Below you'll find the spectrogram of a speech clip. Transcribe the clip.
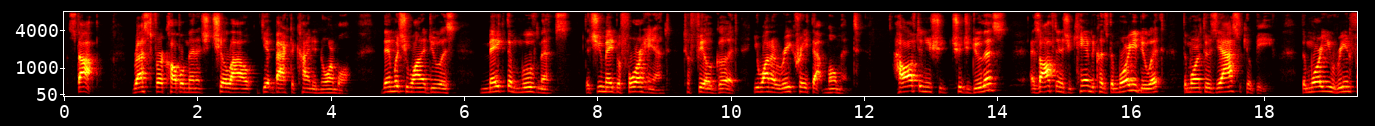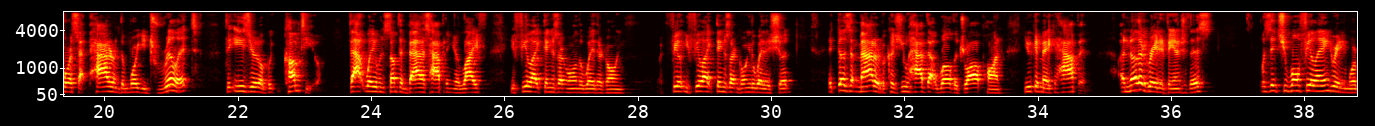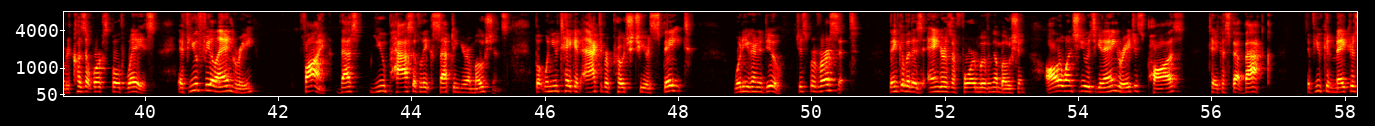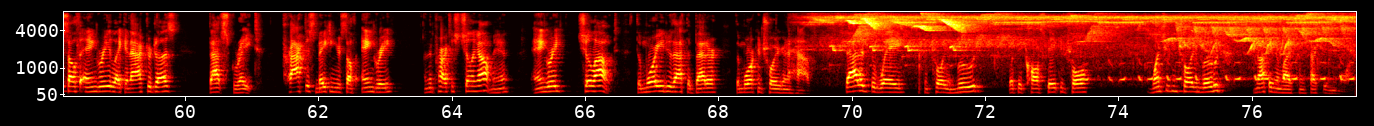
Stop. Rest for a couple minutes, chill out, get back to kind of normal. Then what you want to do is make the movements that you made beforehand to feel good. You want to recreate that moment. How often you should, should you do this? As often as you can because the more you do it, the more enthusiastic you'll be. The more you reinforce that pattern, the more you drill it, the easier it'll come to you. That way, when something bad is happening in your life, you feel like things aren't going the way they're going feel you feel like things aren't going the way they should, it doesn't matter because you have that well to draw upon. You can make it happen. Another great advantage of this is that you won't feel angry anymore because it works both ways. If you feel angry, fine. That's you passively accepting your emotions. But when you take an active approach to your state, what are you going to do? Just reverse it. Think of it as anger is a forward moving emotion. All I want you to do is get angry, just pause, take a step back. If you can make yourself angry like an actor does, that's great. Practice making yourself angry and then practice chilling out, man. Angry, chill out. The more you do that, the better. the more control you're going to have. That is the way to control your mood, what they call state control. Once you control your mood, nothing in life can affect you anymore.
